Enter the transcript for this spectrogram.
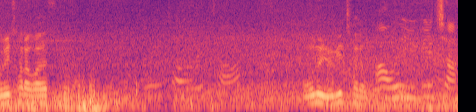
5일차라고 하셨습니다 5일 차 5일 차. 오늘 6일차라고 아 오늘 6일 차.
